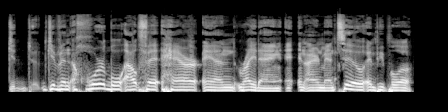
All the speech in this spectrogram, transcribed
given a horrible outfit, hair, and writing in Iron Man 2, and people.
